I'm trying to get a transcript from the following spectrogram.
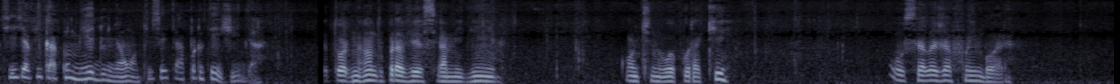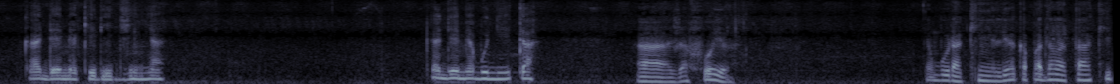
precisa ficar com medo não, aqui você está protegida. Retornando para ver se a amiguinha continua por aqui ou se ela já foi embora. Cadê minha queridinha? Cadê minha bonita? Ah, já foi, ó. Tem um buraquinho ali, é capaz dela estar tá aqui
